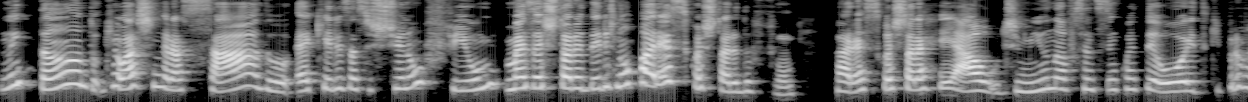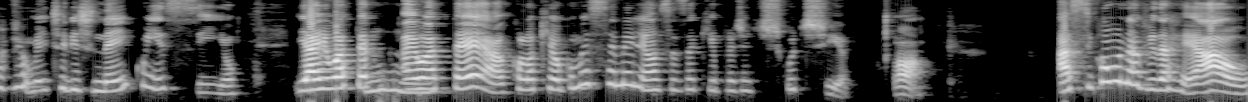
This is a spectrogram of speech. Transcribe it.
No entanto, o que eu acho engraçado é que eles assistiram o filme, mas a história deles não parece com a história do filme. Parece com a história real, de 1958, que provavelmente eles nem conheciam. E aí eu até, Uhum. eu até coloquei algumas semelhanças aqui pra gente discutir. Ó, assim como na vida real,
